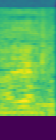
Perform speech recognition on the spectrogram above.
Allá.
